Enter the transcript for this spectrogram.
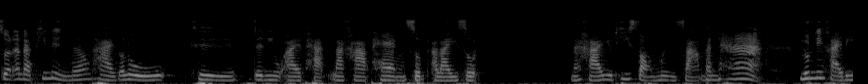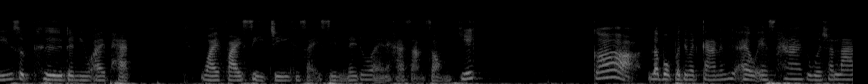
ส่วนอันดับที่หนึ่งไม่ต้องทายก็รู้คือ the new iPad ราคาแพงสุดอะไรสุดนะคะ อยู่ที่ 23,500 รุ่นที่ขายดีที่สุดคือ the new iPad Wi-Fi 4G คือใส่ซิมได้ด้วยนะคะ 32กิก ก็ระบบปฏิบัติการก็คือ iOS 5 คือเวอร์ชันล่า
